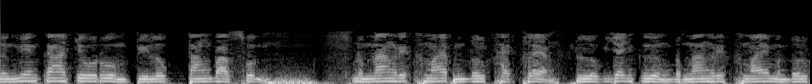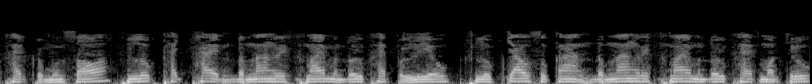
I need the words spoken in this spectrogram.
និងមានការចូលរួមពីលោកតាំងបាស៊ុនតំណាងរាស្ត្រខ្មែរមណ្ឌលខេត្តឃ្លាំងលោកយ៉ែងគឿងតំណាងរាស្ត្រខ្មែរមណ្ឌលខេត្តក្រមួនសលោកថាច់ផែនតំណាងរាស្ត្រខ្មែរមណ្ឌលខេត្តពលាវលោកចៅសុកានតំណាងរាស្ត្រខ្មែរមណ្ឌលខេត្តមាត់ជ្រូក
